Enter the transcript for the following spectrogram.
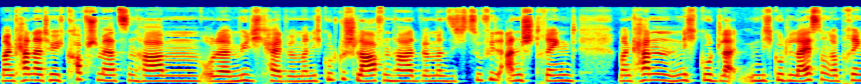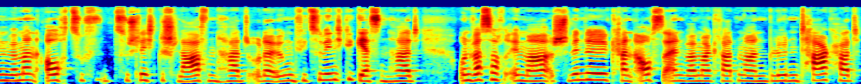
man kann natürlich Kopfschmerzen haben oder Müdigkeit, wenn man nicht gut geschlafen hat, wenn man sich zu viel anstrengt. Man kann nicht gut nicht gute Leistung erbringen, wenn man auch zu, zu schlecht geschlafen hat oder irgendwie zu wenig gegessen hat und was auch immer. Schwindel kann auch sein, weil man gerade mal einen blöden Tag hat,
